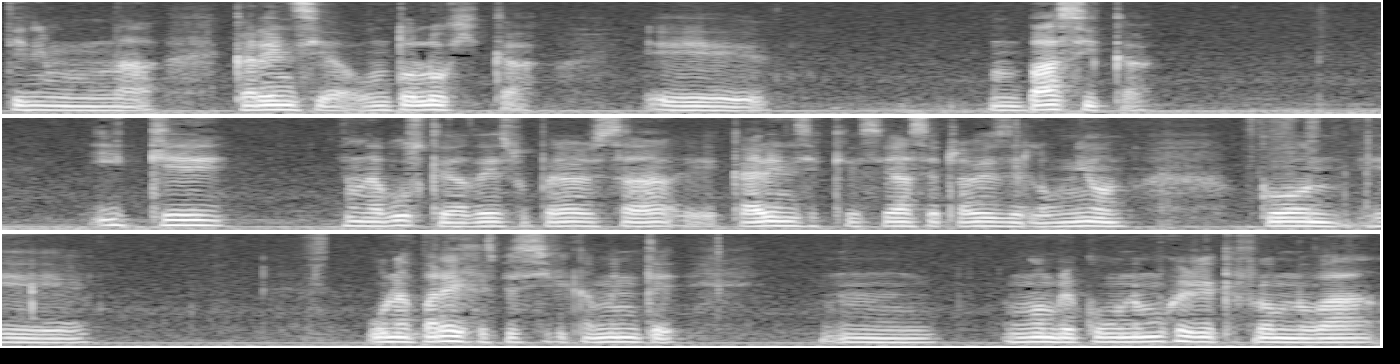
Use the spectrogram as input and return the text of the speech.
tienen una carencia ontológica eh, básica y que en la búsqueda de superar esa eh, carencia que se hace a través de la unión con una pareja específicamente mm, un hombre con una mujer ya que Fromm no va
